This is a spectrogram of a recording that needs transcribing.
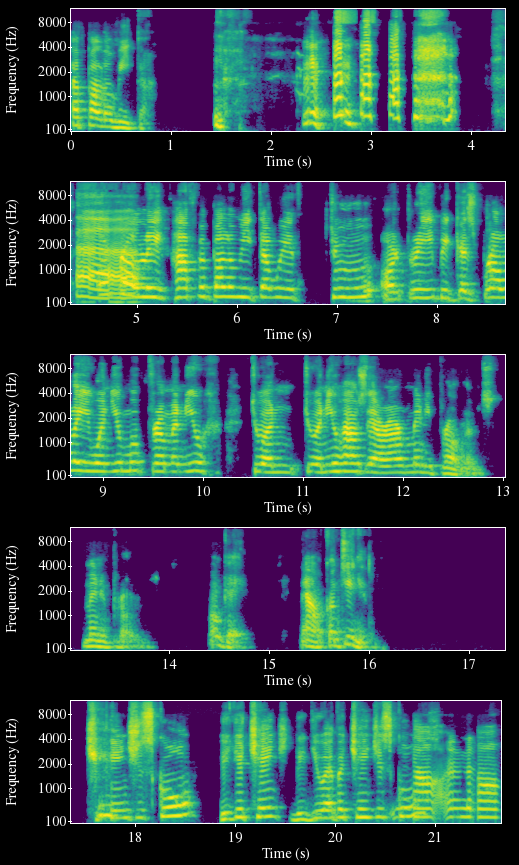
a palomita. Uh, probably half a palomita with two or three, because probably when you move from a new to a to a new house, there are many problems, many problems. Okay, now continue. Change school? Did you change? Did you ever change school? no, no.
